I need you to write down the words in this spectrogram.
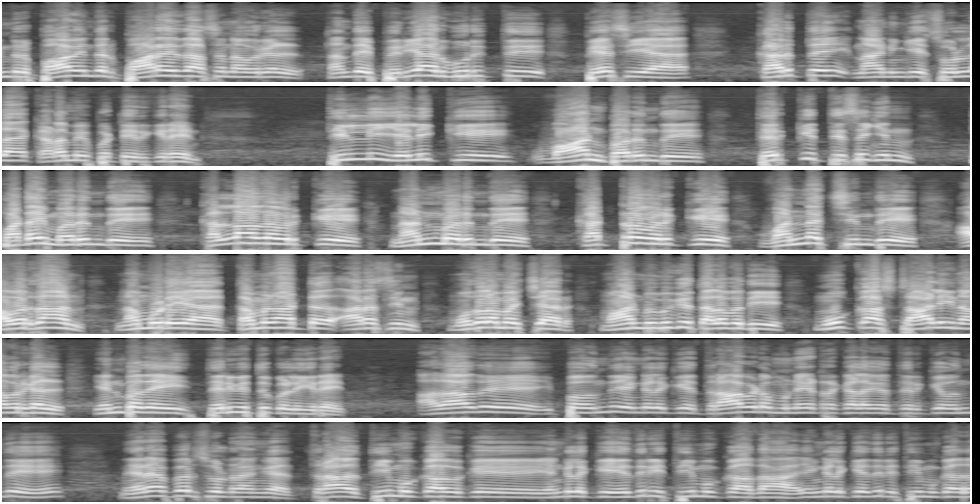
இன்று பாவேந்தர் பாரதிதாசன் அவர்கள் தந்தை பெரியார் குறித்து பேசிய கருத்தை நான் இங்கே சொல்ல கடமைப்பட்டிருக்கிறேன். தில்லி எலிக்கு வான் பருந்து தெற்கு திசையின் படை மருந்து கல்லாதவர்க்கு நன்மருந்து கற்றவருக்கு வண்ணச்சிந்து அவர்தான் நம்முடைய தமிழ்நாட்டு அரசின் முதலமைச்சர் மாண்புமிகு தளபதி மு க ஸ்டாலின் அவர்கள் என்பதை தெரிவித்துக் கொள்கிறேன். அதாவது இப்போ வந்து எங்களுக்கு திராவிட முன்னேற்ற கழகத்திற்கு வந்து நிறையா பேர் சொல்கிறாங்க திரா திமுகவுக்கு எங்களுக்கு எதிரி திமுக தான் எங்களுக்கு எதிரி திமுக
